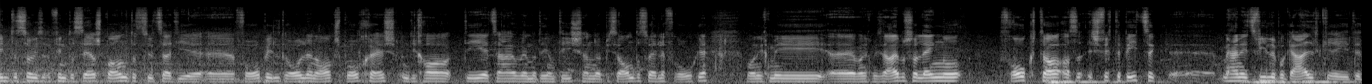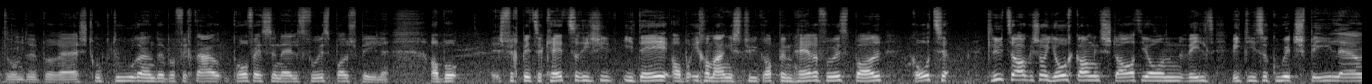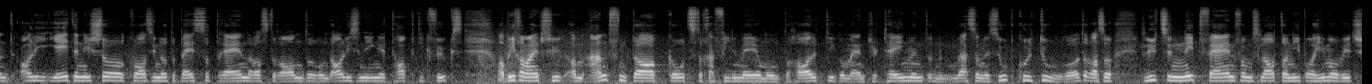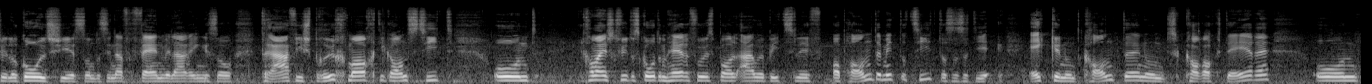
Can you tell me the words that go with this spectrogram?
finde das, find das sehr spannend, dass du jetzt auch die äh, Vorbildrollen angesprochen hast. Und ich habe die jetzt auch, wenn wir die am Tisch haben, etwas anderes fragen wo ich mich, äh, wo ich mich selber schon länger gefragt habe. Also, ist vielleicht ein bisschen, äh, wir haben jetzt viel über Geld geredet und über äh, Strukturen und über vielleicht auch professionelles Fußballspielen. Aber es ist vielleicht ein bisschen eine ketzerische Idee, aber ich habe manchmal das Gefühl, gerade beim Herrenfußball geht es ja die Leute sagen schon, ja, ich gehe ins Stadion, weil, weil die so gut spielen und alle, jeder ist so quasi noch der bessere Trainer als der andere und alle sind irgendwie Taktikfüchse. Aber ich habe das Gefühl, am Ende des Tages geht es doch auch viel mehr um Unterhaltung, um Entertainment und um so eine Subkultur, oder? Also die Leute sind nicht Fan von Zlatan Ibrahimovic, weil er Goals schießt, sondern sind einfach Fan, weil er irgendwie so träfe Sprüche macht die ganze Zeit und ich habe das Gefühl, das geht im Herrenfußball auch ein bisschen abhanden mit der Zeit. Also so die Ecken und Kanten und Charaktere. Und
